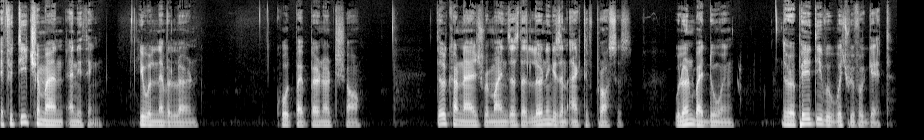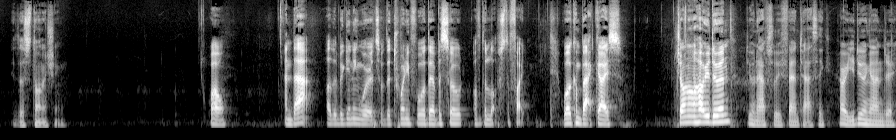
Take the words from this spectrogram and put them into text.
If you teach a man anything, he will never learn. Quote by Bernard Shaw. Dale Carnegie reminds us that learning is an active process. We learn by doing. The rapidity with which we forget is astonishing. Wow. And that are the beginning words of the 24th episode of The Lobster Fight. Welcome back, guys. Jono, how you doing? Doing absolutely fantastic. How are you doing, Andre?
